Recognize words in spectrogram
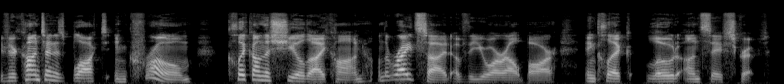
If your content is blocked in Chrome, click on the shield icon on the right side of the URL bar and click Load Unsafe Script.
